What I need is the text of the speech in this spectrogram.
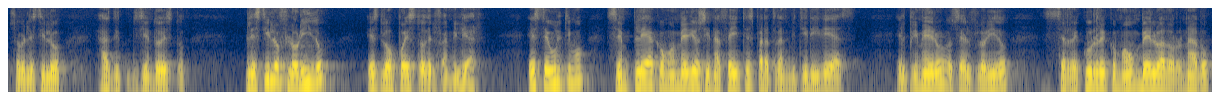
sobre el estilo diciendo esto. El estilo florido es lo opuesto del familiar. Este último se emplea como medio sin afeites para transmitir ideas. El primero, o sea, el florido, se recurre como a un velo adornado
